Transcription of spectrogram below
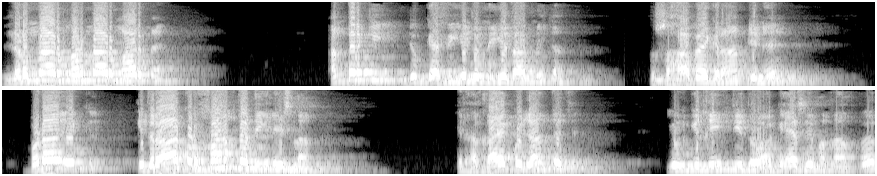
لڑنا اور مرنا اور مارنا اندر کی جو کیفیت اور نیت آپ نہیں جانتے تو صحابہ کرام جنہیں بڑا ایک ادراک اور فہم تھا دین اسلام کا۔ ان حقائق کو جانتے تھے۔ کہ ان کی قیمتی دعا کے ایسے مقام پر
